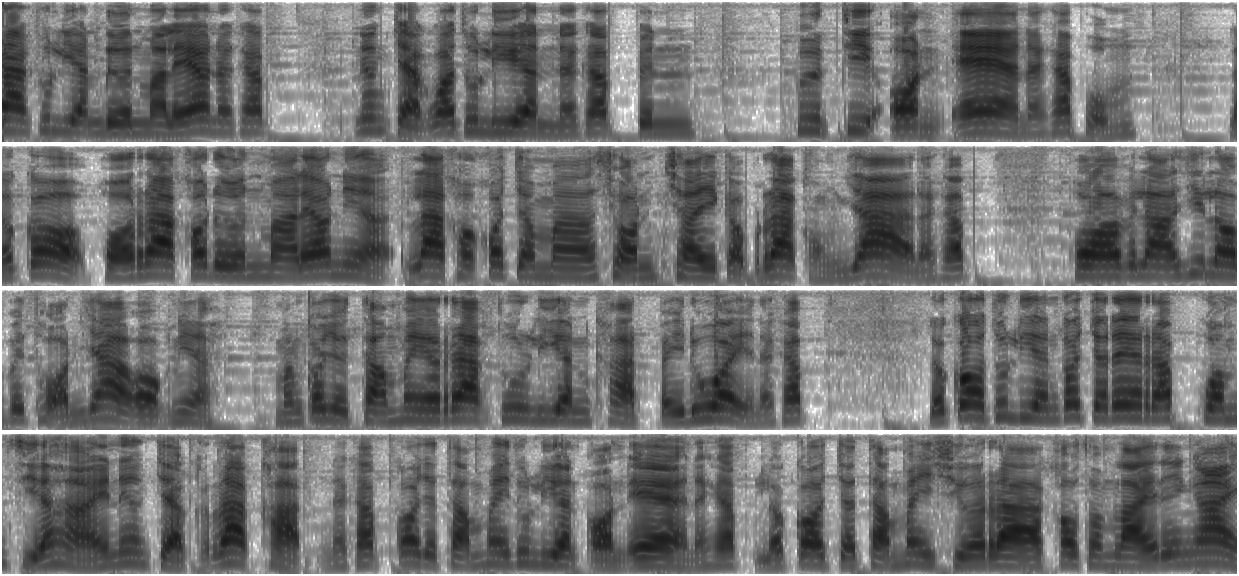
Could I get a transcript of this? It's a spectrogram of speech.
รากทุเรียนเดินมาแล้วนะครับ เนื่องจากว่าทุเรียนนะครับเป็นพืชที่อ่อนแอนะครับผมแล้วก็พอรากเขาเดินมาแล้วเนี่ยรากเขาก็จะมาชอนชัยกับรากของหญ้านะครับ อเวลาที่เราไปถอนหญ้าออกเนี่ย มันก็จะทำให้รากทุเรียนขาดไปด้วยนะครับ แล้วก็ทุเรียนก็จะได้รับความเสียหายเนื่องจากรากขาดนะครับ ก็จะทำให้ทุเรียนอ่อนแอนะครับ แล้วก็จะทำให้เชื้อราเข้าทำลายได้ง่าย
